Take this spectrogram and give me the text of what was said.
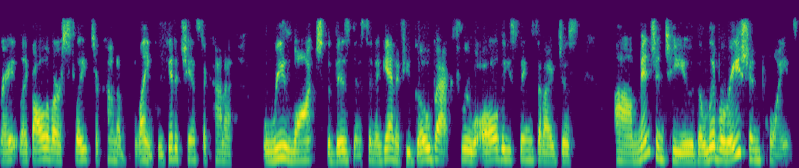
right? Like all of our slates are kind of blank. We get a chance to kind of relaunch the business. And again, if you go back through all these things that I've just um, mentioned to you, the liberation points,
